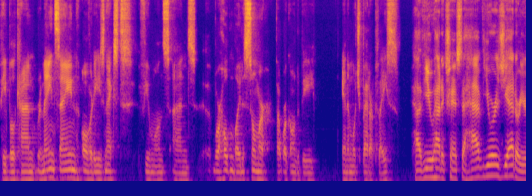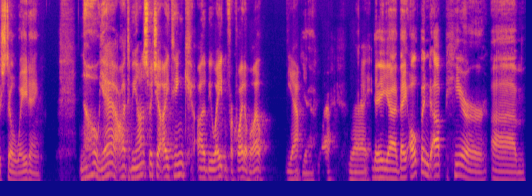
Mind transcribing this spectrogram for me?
people can remain sane over these next few months, and we're hoping by the summer that we're going to be in a much better place. Have you had a chance to have yours yet, or you're still waiting? No, yeah. Uh, to be honest with you, I think I'll be waiting for quite a while. Yeah, yeah, yeah. Yeah. They uh, they opened up here um,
